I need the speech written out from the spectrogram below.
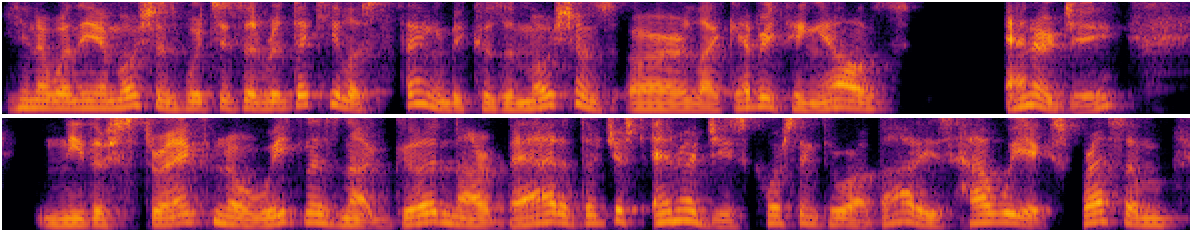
you know, when the emotions, which is a ridiculous thing because emotions are like everything else, energy, neither strength nor weakness, not good nor bad. They're just energies coursing through our bodies. How we express them,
